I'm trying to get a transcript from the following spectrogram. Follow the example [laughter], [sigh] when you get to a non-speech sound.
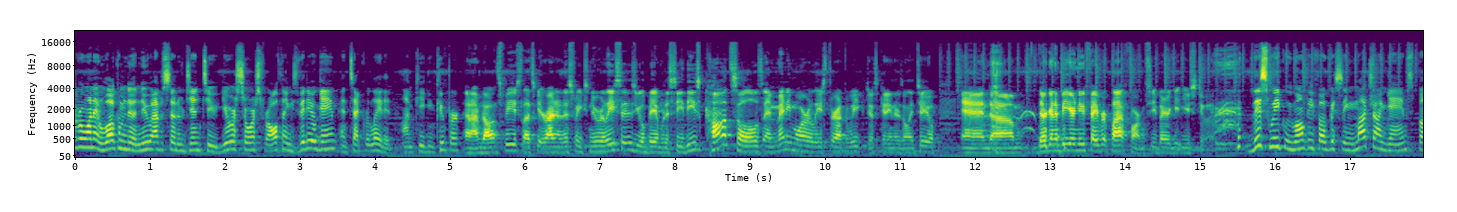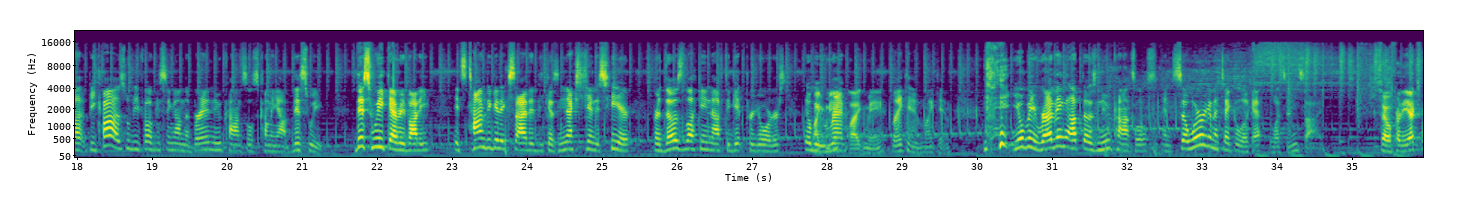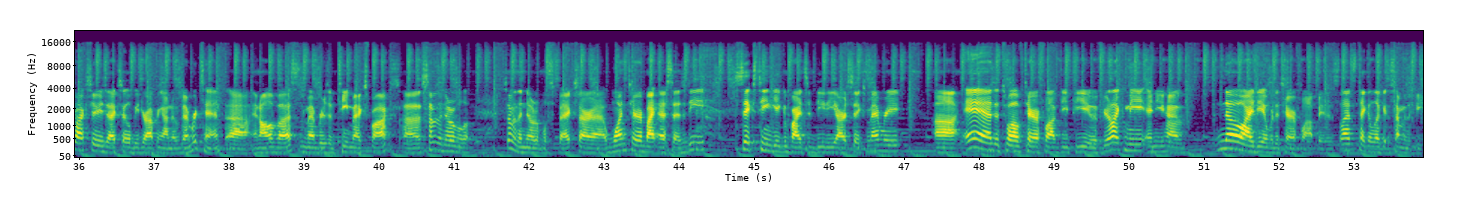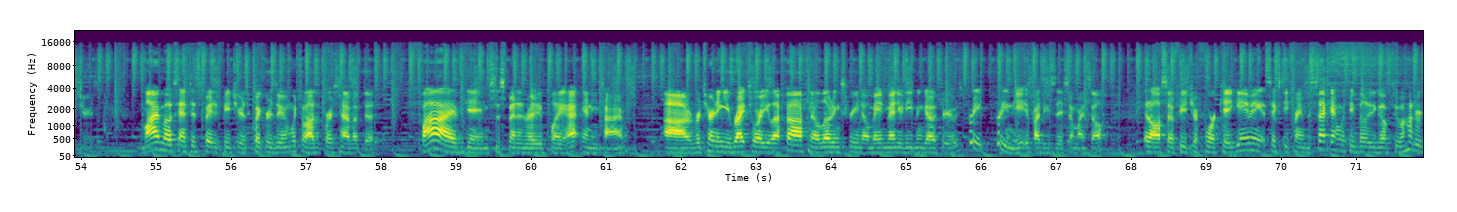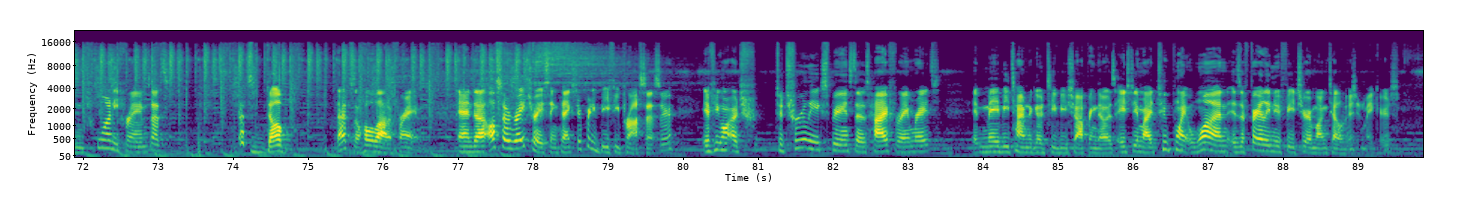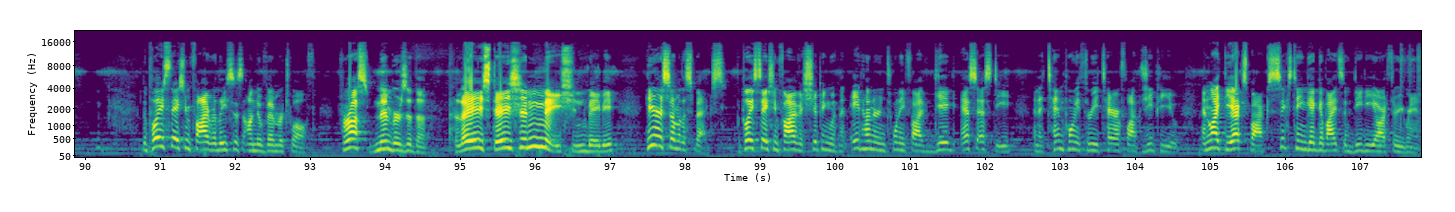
everyone, and welcome to a new episode of Gentoo, your source for all things video game and tech related. I'm Keegan Cooper. And I'm Dalton Spees. Let's get right into this week's new releases. You'll be able to see these consoles and many more released throughout the week. Just kidding, there's only two. And um, they're going to be your new favorite platform, so you better get used to it. [laughs] this week, we won't be focusing much on games, but because we'll be focusing on the brand new consoles coming out this week. This week, everybody, it's time to get excited because next gen is here. For those lucky enough to get pre-orders, they'll like be me, like me. like him, like him. [laughs] You'll be revving up those new consoles, and so we're gonna take a look at what's inside. So for the Xbox Series X, it will be dropping on November 10th, uh, and all of us, members of Team Xbox, uh, some of the notable, some of the notable specs are uh, one terabyte SSD, 16 gigabytes of DDR6 memory, uh, and a 12 teraflop GPU. If you're like me and you have no idea what a teraflop is, let's take a look at some of the features. My most anticipated feature is Quick Resume, which allows a person to have up to five games suspended and ready to play at any time, uh, returning you right to where you left off. No loading screen, no main menu to even go through. It's pretty, pretty neat if I do say so myself. It also features 4K gaming at 60 frames a second with the ability to go up to 120 frames. That's, that's double. That's a whole lot of frames. And uh, also ray tracing thanks to a pretty beefy processor. If you want tr to truly experience those high frame rates, it may be time to go TV shopping though, as HDMI 2.1 is a fairly new feature among television makers. The PlayStation 5 releases on November 12th. For us, members of the PlayStation Nation, baby, here are some of the specs. The PlayStation 5 is shipping with an 825 gig SSD and a 10.3 teraflop GPU, and like the Xbox, 16 gigabytes of DDR3 RAM.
